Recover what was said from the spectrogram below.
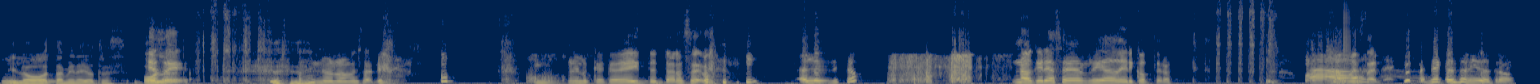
Y luego también hay otras. Ya Hola. sé. Ay, no, no me salió. Lo que acabé de intentar hacer. ¿Lo has visto? No, quería hacer el ruido de helicóptero. Ah, No me sale. pensé que el sonido otro.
